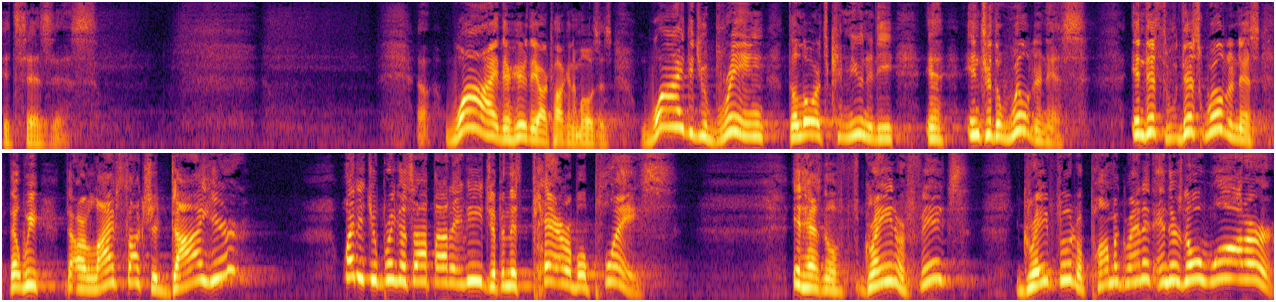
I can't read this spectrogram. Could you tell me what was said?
It says this. Uh, why, they're here they are talking to Moses. Why did you bring the Lord's community uh, into the wilderness? In this, this wilderness that we that our livestock should die here? Why did you bring us up out of Egypt in this terrible place? It has no grain or figs, grapefruit or pomegranate, and there's no water.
